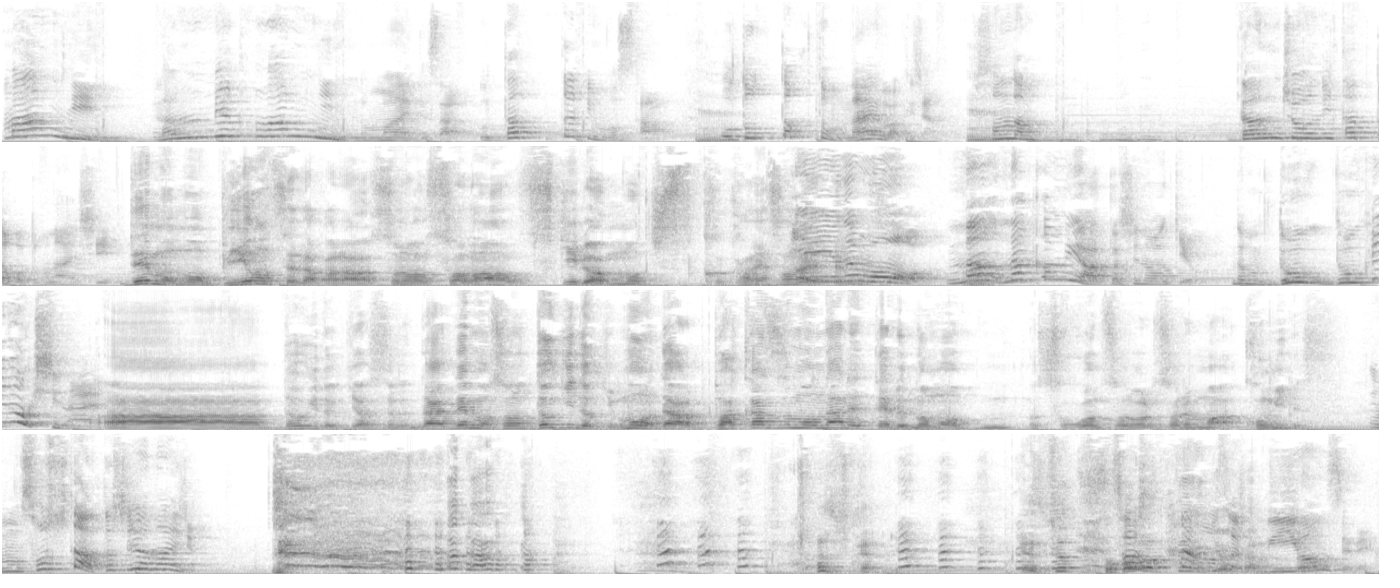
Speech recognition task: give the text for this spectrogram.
万人何百万人の前でさ歌ったりもさ、うん。踊ったこともないわけじゃん、うん。そんな壇上に立ったこともないし。でももうビヨンセだからそのそのスキルは持ち兼ね備えてる。えーでもな中身は私のわけよ。でもドドキドキしない？あードキドキはする。だでもそのドキドキもだから場数も慣れてるのもんそこそれそれも込みです。でもそしたら私じゃないじゃん。確かに。えちょっとそそこの定したらもうそれ義をちゃんとビヨンセだよ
